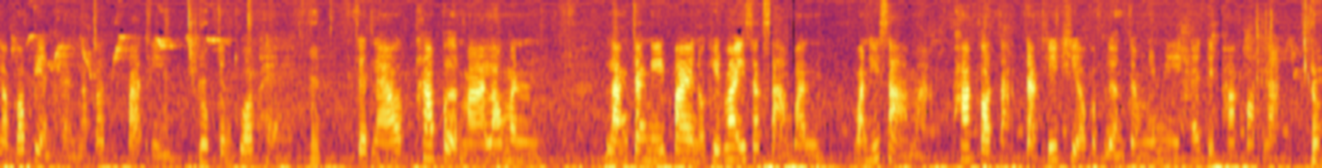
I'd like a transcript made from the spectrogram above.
แล้วก็เปลี่ยนแผ่นแล้วก็ปาดทิ้งครับจนทั่วแผลครับเสร็จแล้วถ้าเปิดมาแล้วมันหลังจากนี้ไปหนูคิดว่าอีกสักสามวัน วันที่สามอะผ้าก๊อตอะจากที่เขียวกับเหลืองจะไม่มีให้ติดผ้าก๊อตละครับ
